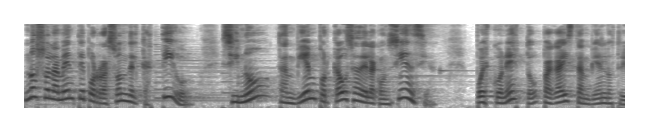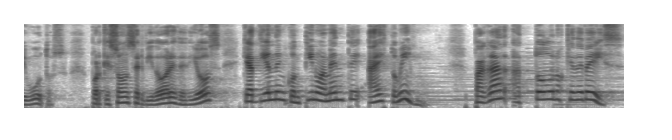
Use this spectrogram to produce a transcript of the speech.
no solamente por razón del castigo, sino también por causa de la conciencia, pues con esto pagáis también los tributos porque son servidores de Dios que atienden continuamente a esto mismo. Pagad a todos los que debéis,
